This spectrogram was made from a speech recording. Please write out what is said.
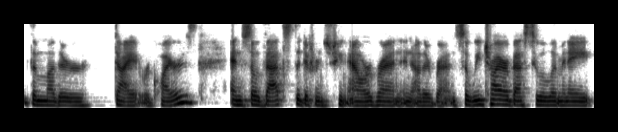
the mother diet requires. And so that's the difference between our brand and other brands. So we try our best to eliminate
